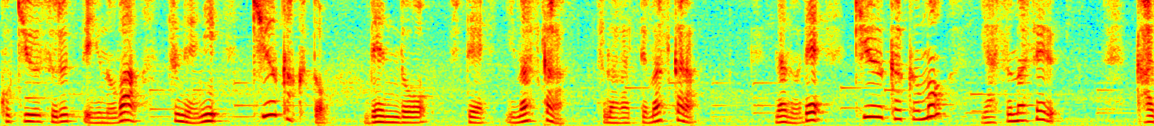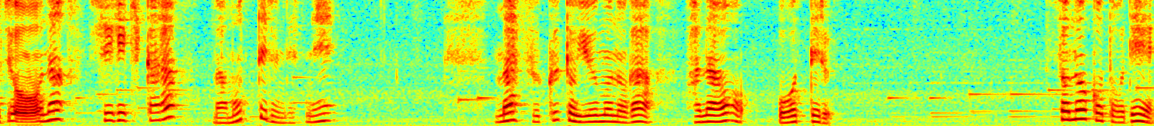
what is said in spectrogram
呼吸するっていうのは常に嗅覚と連動していますからつながってますから。なので嗅覚も休ませる。過剰な刺激から守ってるんですね。マスクというものが鼻を覆ってる。そのことで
